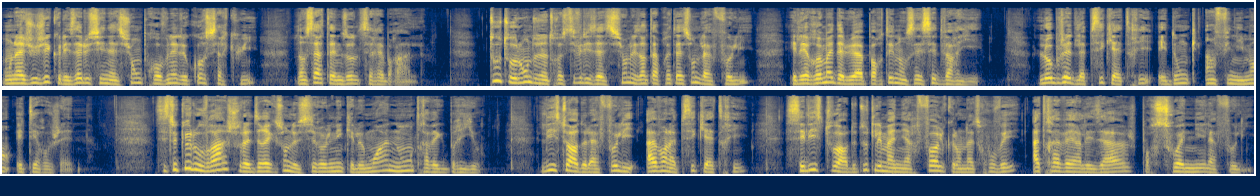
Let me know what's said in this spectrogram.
on a jugé que les hallucinations provenaient de court-circuits dans certaines zones cérébrales. Tout au long de notre civilisation, les interprétations de la folie et les remèdes à lui apporter n'ont cessé de varier. L'objet de la psychiatrie est donc infiniment hétérogène. C'est ce que l'ouvrage sous la direction de Cyrulnik et Lemoine montre avec brio. L'histoire de la folie avant la psychiatrie, c'est l'histoire de toutes les manières folles que l'on a trouvées à travers les âges pour soigner la folie.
